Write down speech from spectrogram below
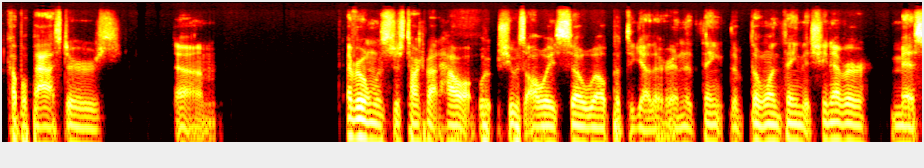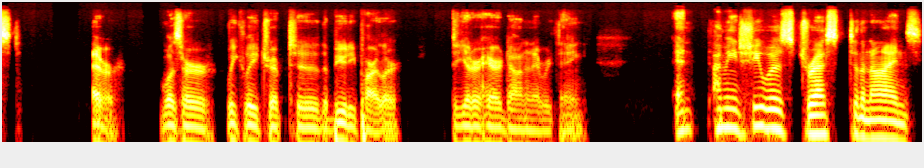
a couple pastors um everyone was just talking about how she was always so well put together and the thing the, the one thing that she never missed ever was her weekly trip to the beauty parlor to get her hair done and everything. And i mean she was dressed to the nines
